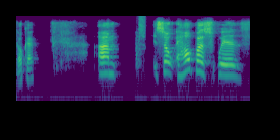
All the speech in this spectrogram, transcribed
Okay. Um, so help us with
